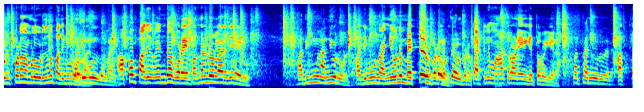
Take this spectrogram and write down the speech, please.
ഉൾപ്പെടെ നമ്മൾ കൊടുക്കുന്ന പതിമൂന്ന് അപ്പൊ എന്താ കുറയും? പന്ത്രണ്ട് തൊള്ളായിരത്തിന് വരും. പതിമൂന്ന് അഞ്ഞൂറ് കൊടുക്കാം. പതിമൂന്ന് അഞ്ഞൂറിന് മെത്ത ഉൾപ്പെടെ ഉൾപ്പെടെ. കട്ടിൽ മാത്രമാണ് എനിക്ക് എത്ര രൂപ പത്ത് അഞ്ഞൂറ് തരാം. പത്ത്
